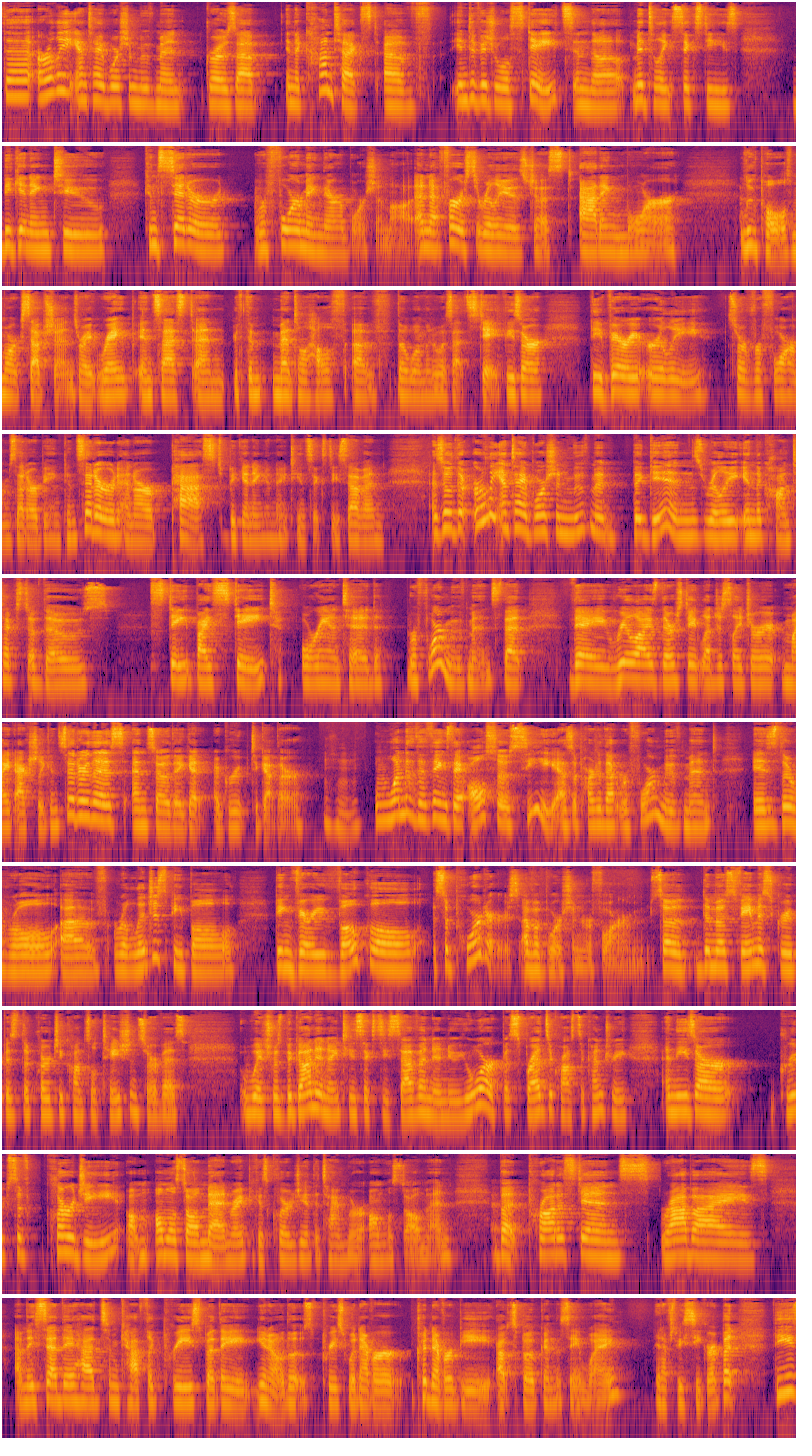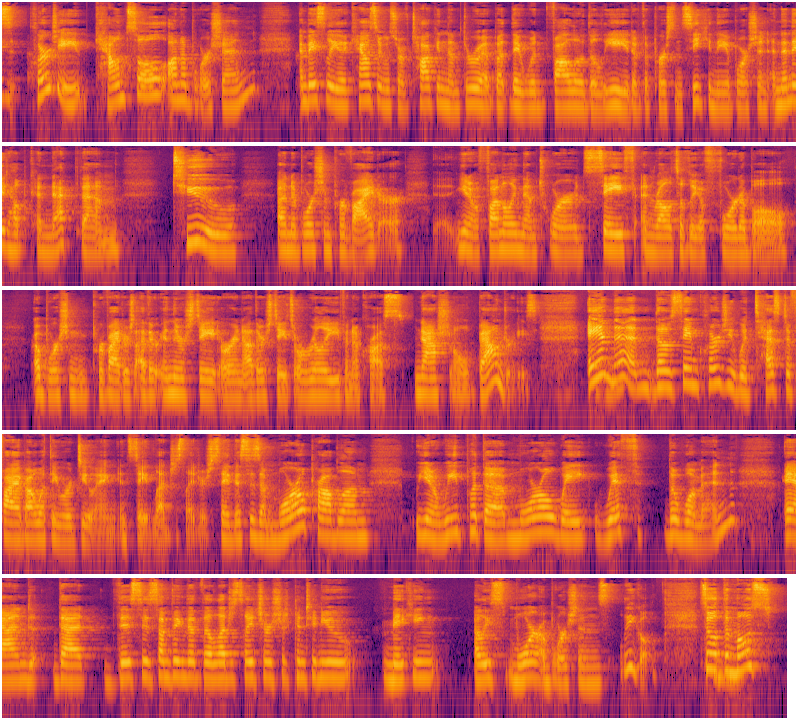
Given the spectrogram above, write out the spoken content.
The early anti abortion movement grows up in the context of individual states in the mid to late 60s beginning to consider reforming their abortion law. And at first, it really is just adding more loopholes, more exceptions, right? Rape, incest, and if the mental health of the woman was at stake. These are the very early sort of reforms that are being considered and are passed beginning in 1967. And so the early anti abortion movement begins really in the context of those state by state oriented reform movements that they realize their state legislature might actually consider this, and so they get a group together. Mm-hmm. One of the things they also see as a part of that reform movement is the role of religious people being very vocal supporters of abortion reform. So the most famous group is the Clergy Consultation Service, which was begun in 1967 in New York but spreads across the country. And these are groups of clergy, almost all men, right? Because clergy at the time were almost all men, but Protestants, rabbis, um, they said they had some Catholic priests, but they, you know, those priests would never, could never be outspoken the same way. It'd have to be secret. But these clergy counsel on abortion. And basically, the counseling was sort of talking them through it, but they would follow the lead of the person seeking the abortion. And then they'd help connect them to an abortion provider, you know, funneling them towards safe and relatively affordable abortion providers either in their state or in other states or really even across national boundaries. And mm-hmm. then those same clergy would testify about what they were doing in state legislatures, say this is a moral problem you know, we put the moral weight with the woman and that this is something that the legislature should continue making at least more abortions legal. So the mm-hmm. most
